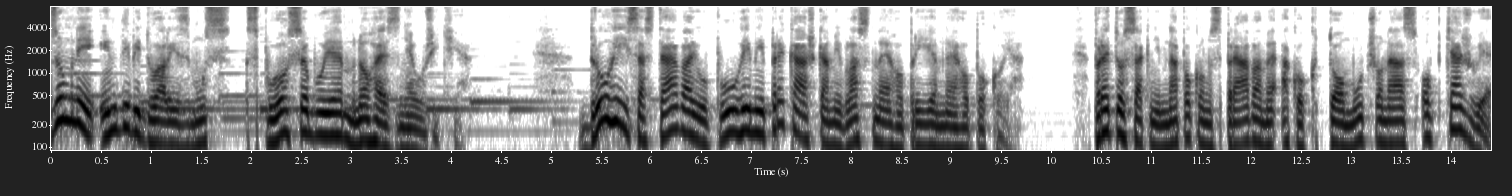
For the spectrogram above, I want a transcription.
Konzumný individualizmus spôsobuje mnohé zneužitia. Druhí sa stávajú púhymi prekážkami vlastného príjemného pokoja. Preto sa k ním napokon správame ako k tomu, čo nás obťažuje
